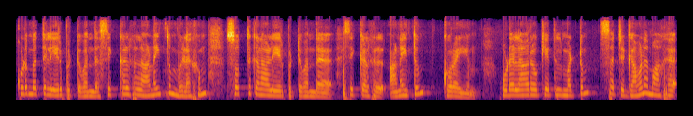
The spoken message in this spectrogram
குடும்பத்தில் ஏற்பட்டு வந்த சிக்கல்கள் அனைத்தும் விலகும். சொத்துக்களால் ஏற்பட்டு வந்த சிக்கல்கள் அனைத்தும் குறையும். உடல் ஆரோக்கியத்தில் மட்டும் சற்று கவனமாக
